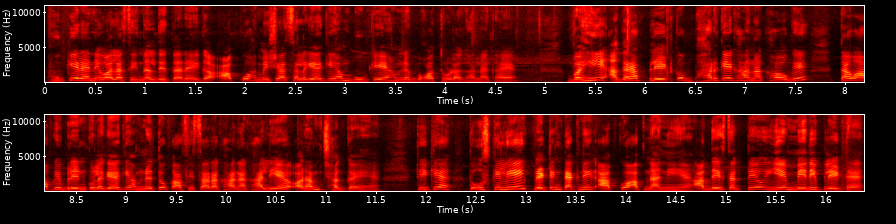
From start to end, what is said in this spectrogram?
भूखे रहने वाला सिग्नल देता रहेगा। आपको हमेशा ऐसा लगेगा कि हम भूखे हैं, हमने बहुत थोड़ा खाना खाया वहीं अगर आप प्लेट को भर के खाना खाओगे, तब आपके ब्रेन को लगेगा कि हमने तो काफ़ी सारा खाना खा लिया है और हम छक गए हैं। ठीक है? तो उसके लिए प्लेटिंग टेक्निक आपको अपनानी है। आप देख सकते हो, ये मेरी प्लेट है।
